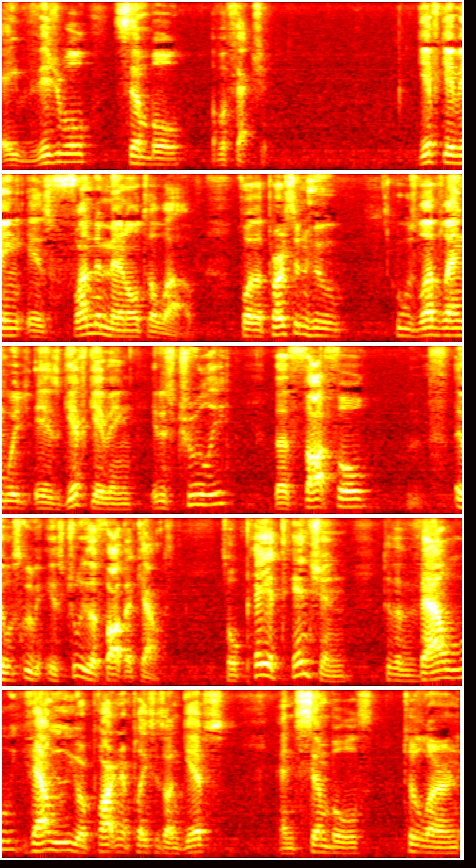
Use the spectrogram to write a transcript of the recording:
a visual symbol of affection. Gift giving is fundamental to love. For the person who whose love language is gift giving, it is truly the thoughtful excuse me, it's truly the thought that counts. So pay attention to the value value your partner places on gifts and symbols to learn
